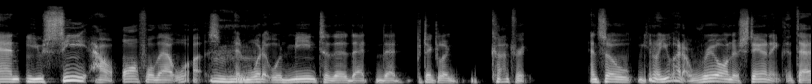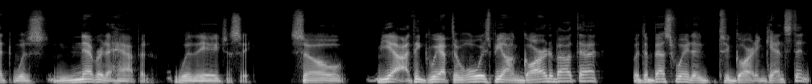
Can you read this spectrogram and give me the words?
And you see how awful that was Mhm. and what it would mean to the, that, that particular country. And so, you know, you had a real understanding that that was never to happen with the agency. So, yeah, I think we have to always be on guard about that. But the best way to, to guard against it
